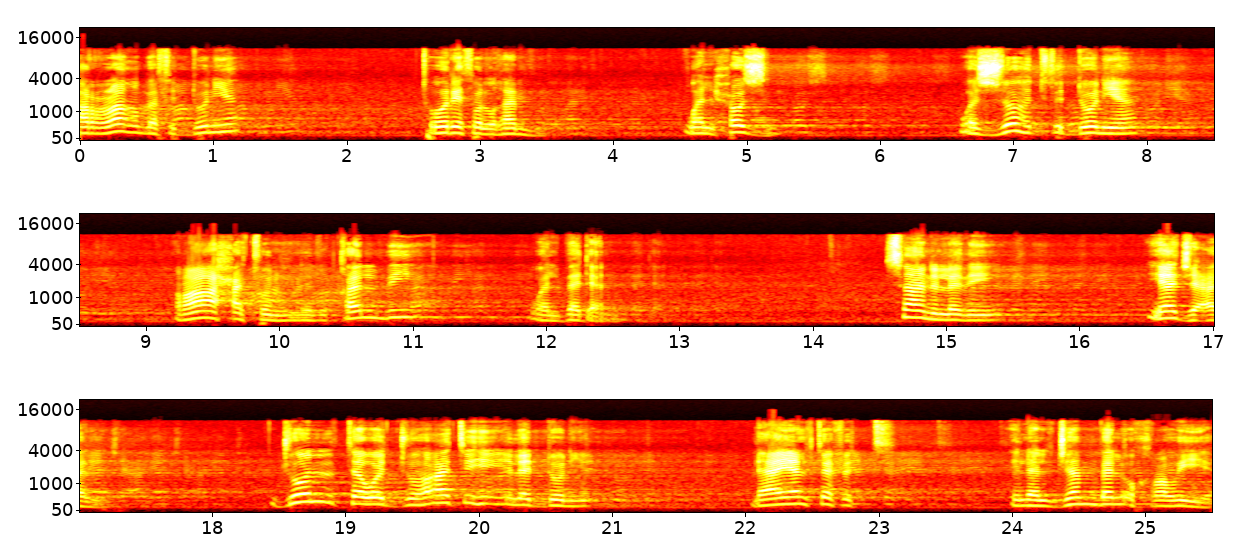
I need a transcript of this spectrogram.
الرغبة في الدنيا تورث الغم والحزن والزهد في الدنيا راحة للقلب والبدن. الانسان الذي يجعل جل توجهاته إلى الدنيا لا يلتفت إلى الجنبة الأخروية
